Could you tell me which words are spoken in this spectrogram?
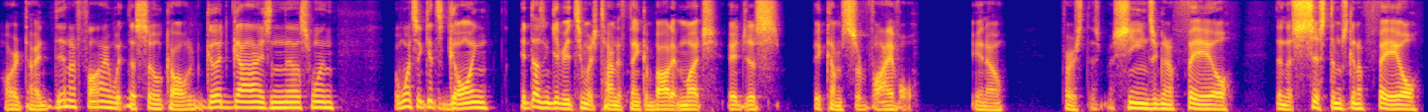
Hard to identify with the so called good guys in this one. But once it gets going, it doesn't give you too much time to think about it much. It just becomes survival. You know, first the machines are going to fail, then the system's going to fail,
